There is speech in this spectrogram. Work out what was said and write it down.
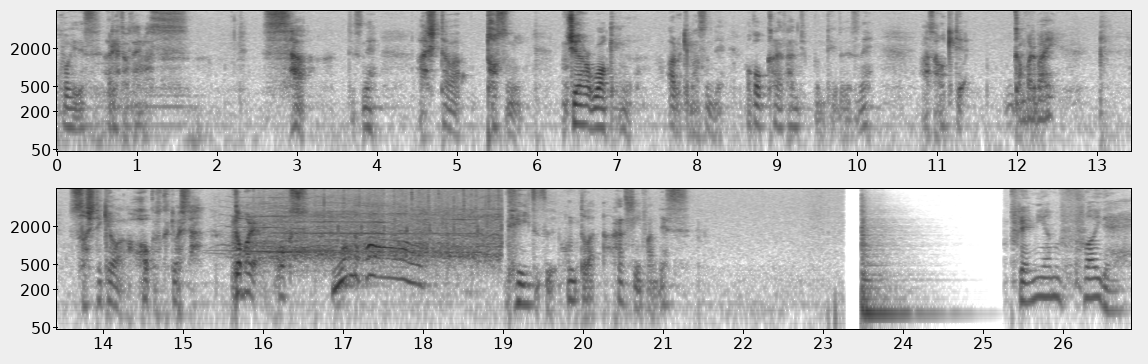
光栄です。ありがとうございます。さあですね。明日は鳥栖に JR ウォーキング歩きますんで、ここから30分程度ですね。朝起きて頑張ればい。そして今日はホークス書きました。頑張れホークス。ワンダフー。って言いつつ本当は阪神ファンです。プレミアムフライデー。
